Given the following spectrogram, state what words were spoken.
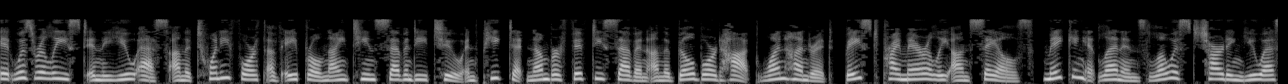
It was released in the U.S. on 24 April 1972 and peaked at number 57 on the Billboard Hot 100, based primarily on sales, making it Lennon's lowest-charting U.S.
